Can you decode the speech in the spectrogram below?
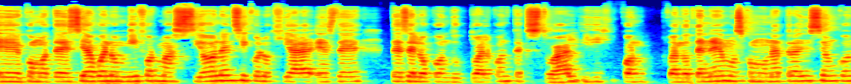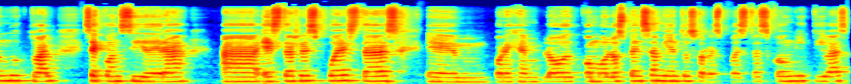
Eh, como te decía, bueno, mi formación en psicología es de, desde lo conductual contextual y con cuando tenemos como una tradición conductual, se considera a estas respuestas, em, por ejemplo, como los pensamientos o respuestas cognitivas,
